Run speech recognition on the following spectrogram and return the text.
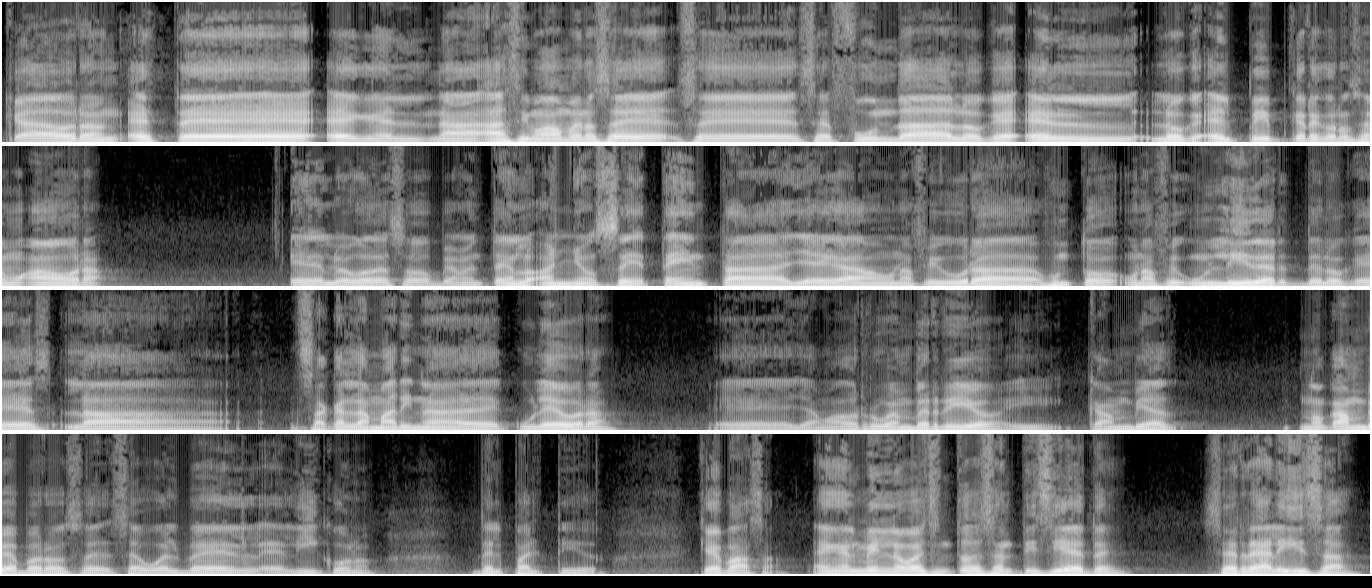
Cabrón, este, en el, nada, así más o menos se, se, se funda lo que es el, lo que es el PIB que reconocemos ahora. Eh, luego de eso, obviamente, en los años 70 llega una figura, junto, una, un líder de lo que es la, sacar la marina de Culebra, eh, llamado Rubén Berrío, y cambia, no cambia, pero se, se vuelve el, el ícono del partido. ¿Qué pasa? En el 1967 se realiza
